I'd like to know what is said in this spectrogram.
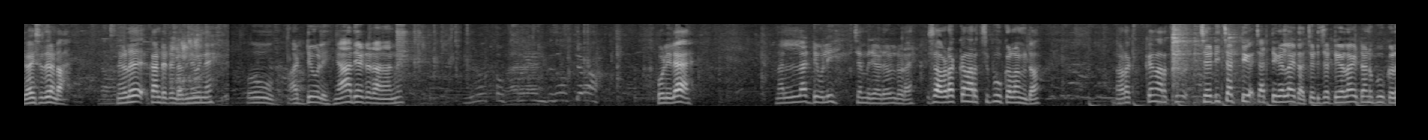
ഗൈസ് ഇത് കണ്ട? നിങ്ങൾ കണ്ടിട്ടുണ്ടോ അതിന് പിന്നെ ഓ അടിപൊളി. ഞാൻ ആദ്യമായിട്ടാണ് പൊളിയില്ലേ നല്ല അടിപൊളി ചെമ്മരിയാടുകളുണ്ട് ഇവിടെ പക്ഷെ അവിടെയൊക്കെ നിറച്ച് പൂക്കളാണ് കേട്ടോ. അവിടെയൊക്കെ നിറച്ച് ചെടി ചട്ടി ചട്ടികളിലായിട്ടാ ചെടി ചട്ടികളിലായിട്ടാണ് പൂക്കൾ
